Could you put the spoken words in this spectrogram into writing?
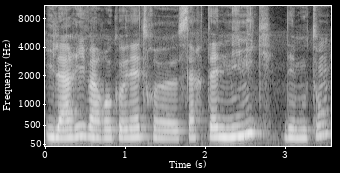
il arrive à reconnaître euh, certaines mimiques des moutons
